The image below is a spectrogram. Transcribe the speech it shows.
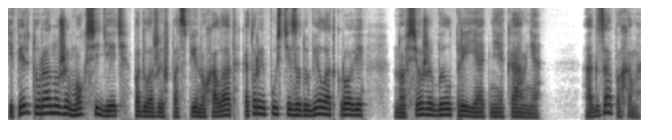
Теперь Туран уже мог сидеть, подложив под спину халат, который пусть и задубел от крови, но все же был приятнее камня. А к запахам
